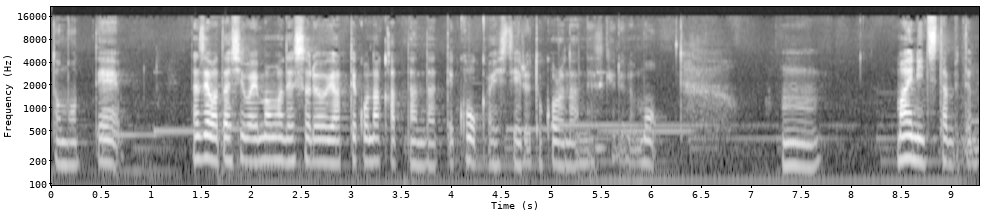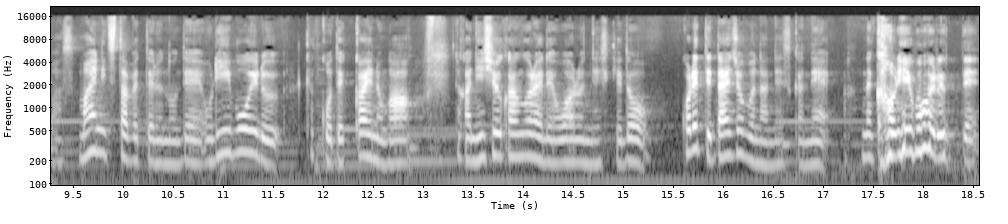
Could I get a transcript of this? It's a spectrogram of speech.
と思ってなぜ私は今までそれをやってこなかったんだって後悔しているところなんですけれどもうん。毎日食べてます。毎日食べてるのでオリーブオイル結構でっかいのがなんか2週間ぐらいで終わるんですけどこれって大丈夫なんですかね？なんかオリーブオイルって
